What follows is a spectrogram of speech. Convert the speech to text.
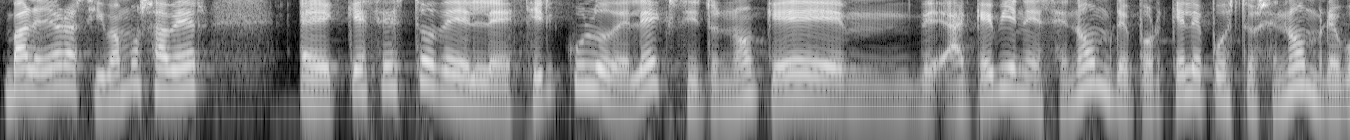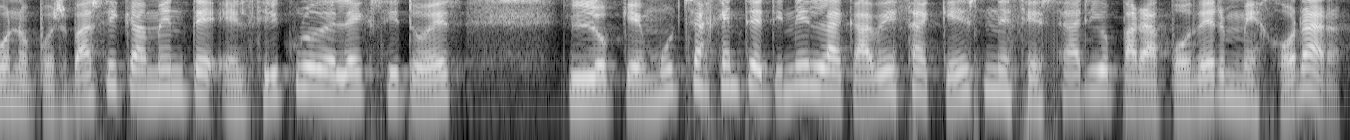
Vale, y ahora sí, vamos a ver eh, qué es esto del círculo del éxito, ¿no? ¿Qué, ¿A qué viene ese nombre? ¿Por qué le he puesto ese nombre? Bueno, pues básicamente el círculo del éxito es lo que mucha gente tiene en la cabeza que es necesario para poder mejorar.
